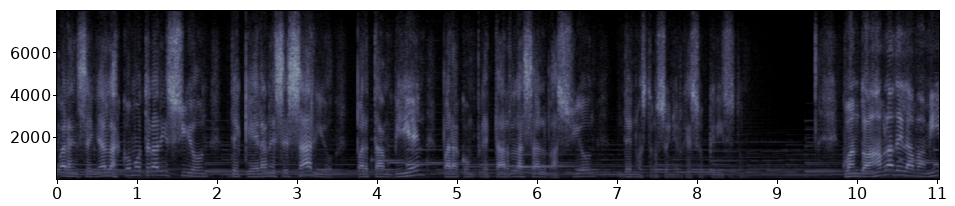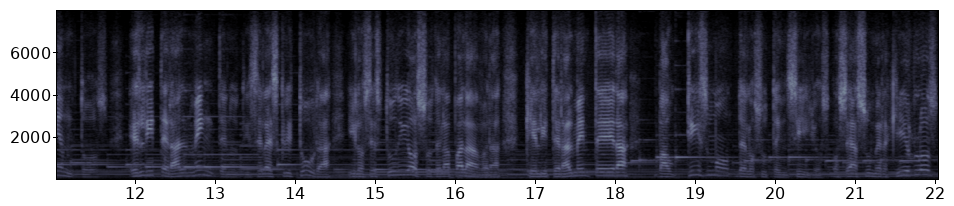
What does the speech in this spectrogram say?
para enseñarlas como tradición de que era necesario para también para completar la salvación de nuestro Señor Jesucristo. Cuando habla de lavamientos, es literalmente, nos dice la escritura y los estudiosos de la palabra, que literalmente era bautismo de los utensilios, o sea, sumergirlos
